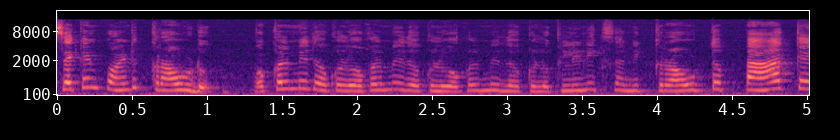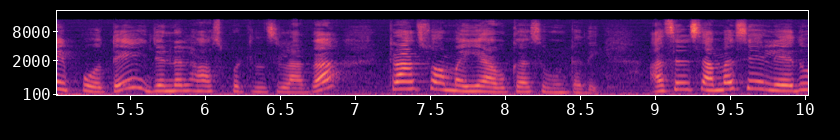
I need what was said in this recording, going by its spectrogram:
second point crowd ఒకరి మీద ఒకరు ఒకరి మీద ఒకరు ఒకరి మీద ఒకరు క్లినిక్స్ అన్ని క్రౌడ్తో ప్యాక్ అయిపోతే జనరల్ హాస్పిటల్స్ లాగా ట్రాన్స్ఫార్మ్ అయ్యే అవకాశం ఉంటుంది. అసలు సమస్య లేదు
